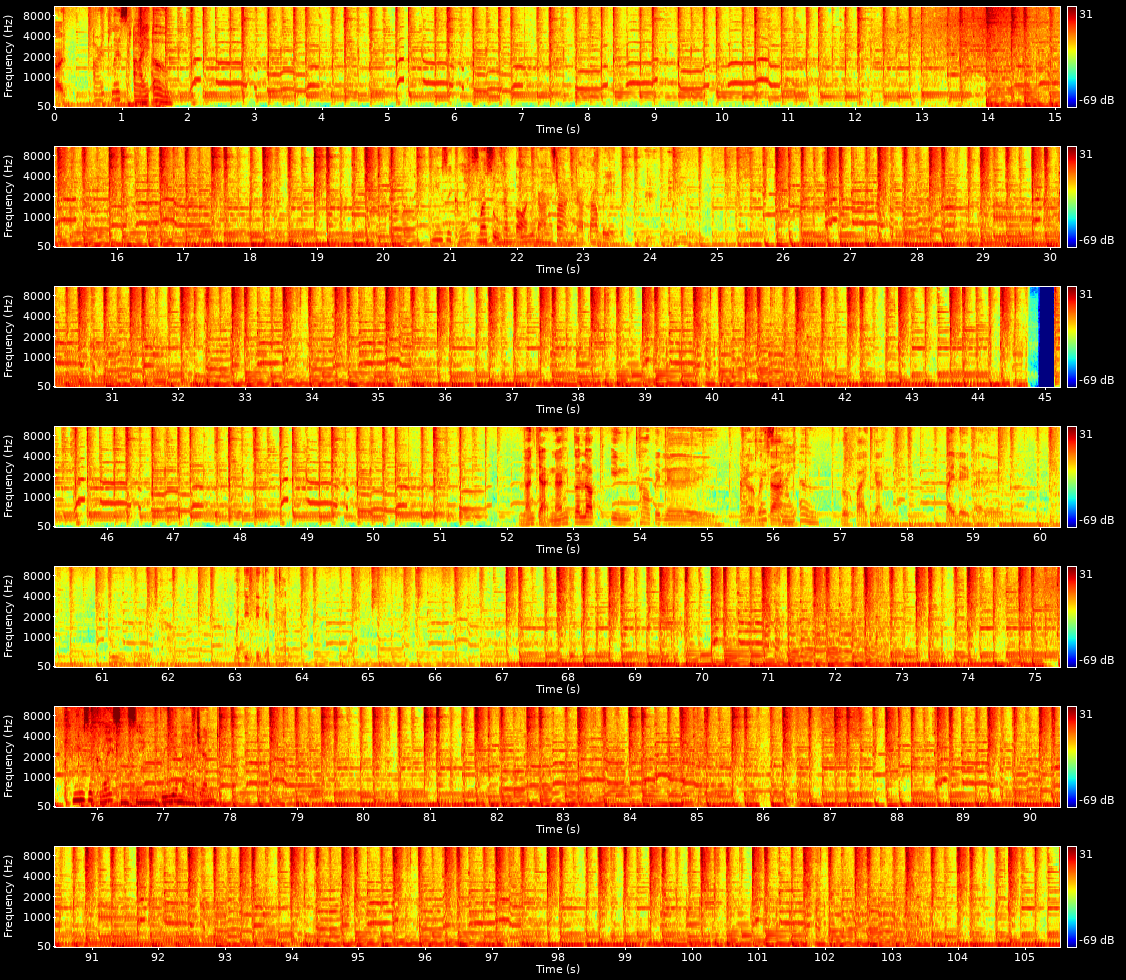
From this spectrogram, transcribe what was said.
ไป Artlist IO. มาสู่ขั้นตอน licensing การสร้าง reimagined. Database หลังจากนั้นก็ล็อกอินเข้าไปเลย เรามา Artlist สร้าง IO. โปรไฟล์กัน ไปเลยไปเลยอืมทำไมมันเช้า มันติดติดขัดขัด Music licensing reimagined.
